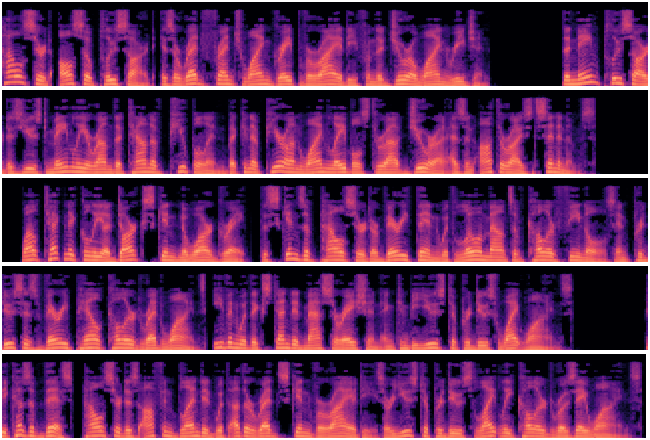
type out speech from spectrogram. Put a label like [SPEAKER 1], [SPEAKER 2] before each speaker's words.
[SPEAKER 1] Poulsard also Ploussard is a red French wine grape variety from the Jura wine region. The name Ploussard is used mainly around the town of Pupillin but can appear on wine labels throughout Jura as an authorized synonyms. While technically a dark-skinned noir grape, the skins of Poulsard are very thin with low amounts of color phenols and produces very pale colored red wines, even with extended maceration and can be used to produce white wines. Because of this, Poulsard is often blended with other red skin varieties or used to produce lightly colored rosé wines.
